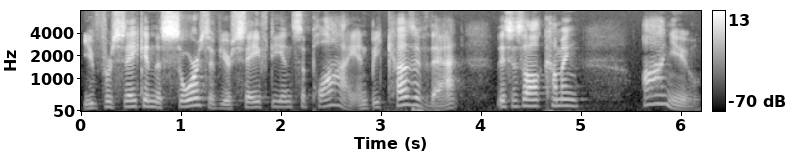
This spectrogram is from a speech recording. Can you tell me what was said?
You've forsaken the source of your safety and supply. And because of that, this is all coming on you.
